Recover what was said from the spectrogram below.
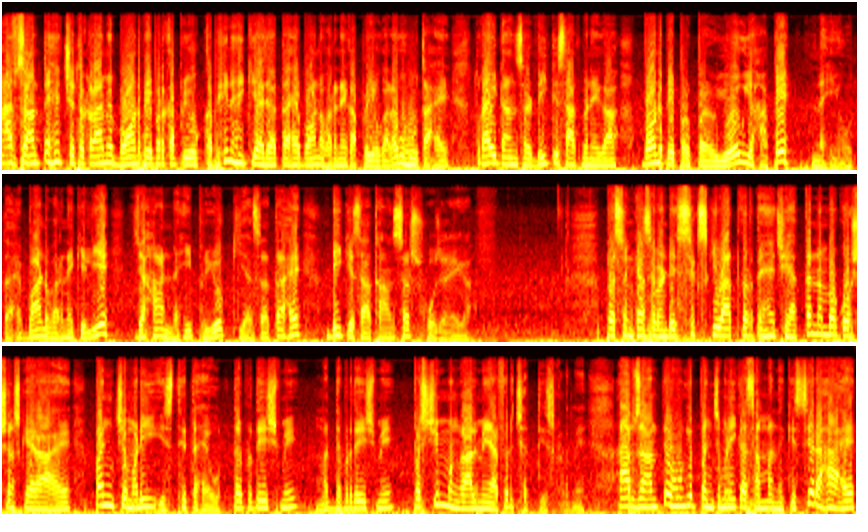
आप जानते हैं चित्रकला में बॉन्ड पेपर का प्रयोग कभी नहीं किया जाता है। बॉन्ड भरने का प्रयोग अलग होता है। तो राइट आंसर डी के साथ बनेगा। बॉन्ड पेपर प्रयोग यहाँ पे नहीं होता है। बॉन्ड भरने के लिए यहाँ नहीं प्रयोग किया जाता है। डी के साथ आंसर हो जाएगा। प्रश्न संख्या सेवेंटी सिक्स की बात करते हैं। छिहत्तर नंबर क्वेश्चन कह रहा है, पंचमढ़ी स्थित है उत्तर प्रदेश में, मध्य प्रदेश में, पश्चिम बंगाल में या फिर छत्तीसगढ़ में? आप जानते होंगे पंचमढ़ी का संबंध किससे रहा है?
